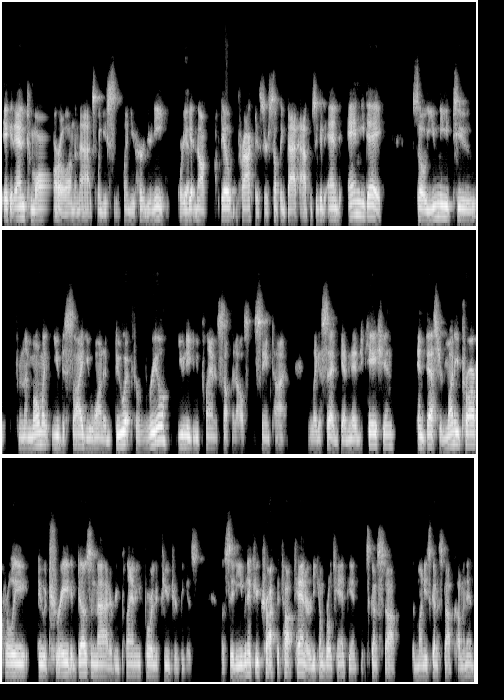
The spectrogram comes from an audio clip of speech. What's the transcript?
it could end tomorrow on the mats when you when you hurt your knee or you yeah. get knocked out in practice or something bad happens. It could end any day. So you need to, from the moment you decide you want to do it for real, you need to be planning something else at the same time. Like I said, get an education, invest your money properly, do a trade. It doesn't matter. Be planning for the future because let's say even if you crack the top 10 or become world champion, it's going to stop. The money's going to stop coming in.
